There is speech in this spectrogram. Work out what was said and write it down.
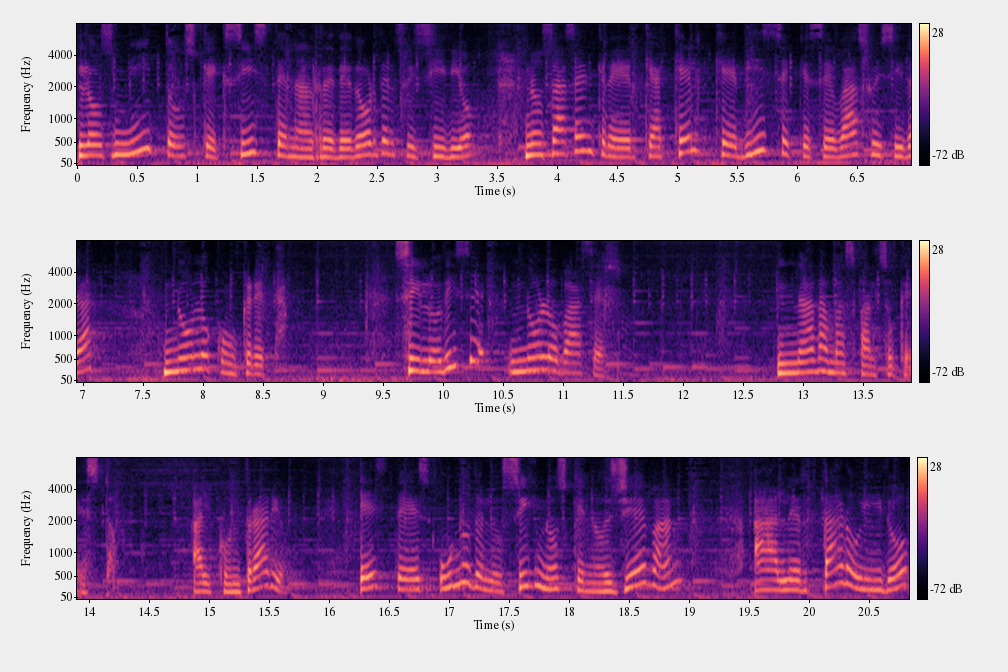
los mitos que existen alrededor del suicidio nos hacen creer que aquel que dice que se va a suicidar no lo concreta. Si lo dice, no lo va a hacer. Nada más falso que esto. Al contrario, este es uno de los signos que nos llevan a alertar oído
